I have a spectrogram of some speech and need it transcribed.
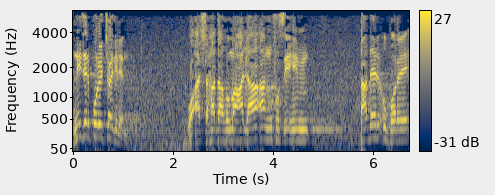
নিজের পরিচয় দিলেন। তাদের উপরে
